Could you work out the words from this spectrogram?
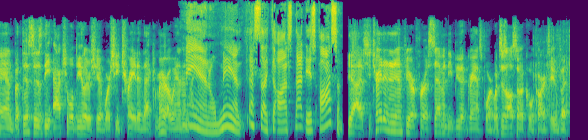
And but this is the actual dealership where she traded that Camaro in. man, oh man, that's like the awesome. That is awesome. Yeah, she traded it in for for a '70 Buick Grand Sport, which is also a cool car too. But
